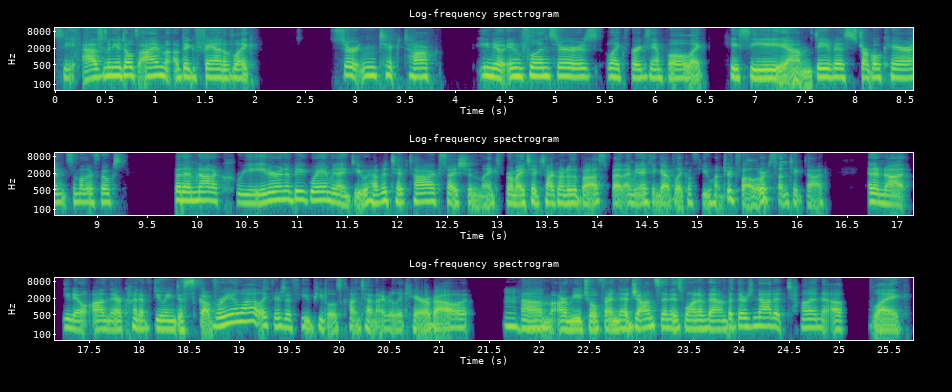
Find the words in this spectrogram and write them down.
see as many adults. I'm a big fan of like certain TikTok you know, influencers, like for example, like KC um, Davis, Struggle Care, and some other folks. But I'm not a creator in a big way. I mean, I do have a TikTok, so I shouldn't like throw my TikTok under the bus. But I mean, I think I have like a few hundred followers on TikTok, and I'm not, you know, on there kind of doing discovery a lot. Like, there's a few people's content I really care about. Mm-hmm. Um, our mutual friend Ned Johnson is one of them, but there's not a ton of like.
